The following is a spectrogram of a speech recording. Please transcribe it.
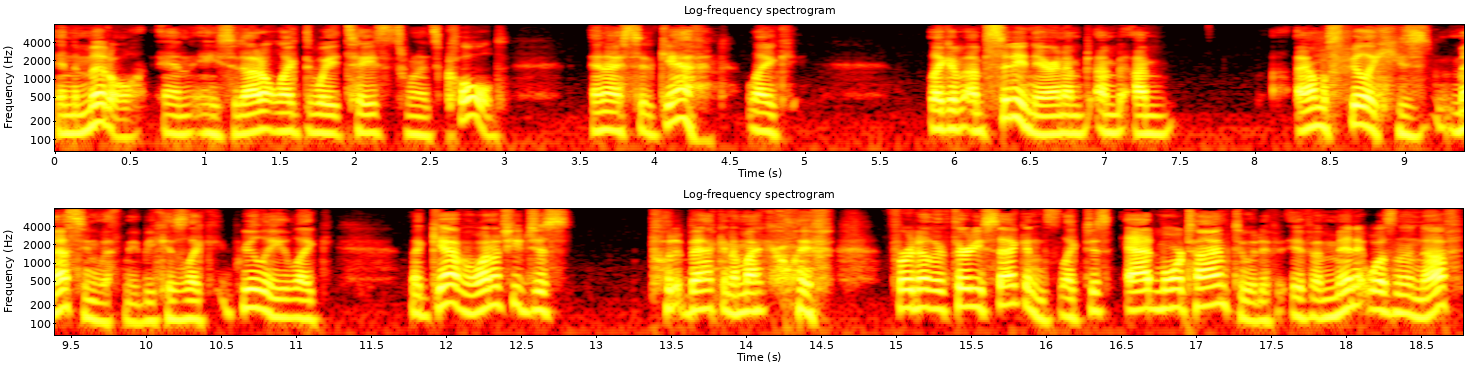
in the middle. And he said, I don't like the way it tastes when it's cold. And I said, Gavin, like, like I'm, I'm sitting there and I'm I'm I'm I almost feel like he's messing with me because like really like like Gavin, why don't you just put it back in a microwave for another 30 seconds? Like just add more time to it. If if a minute wasn't enough,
